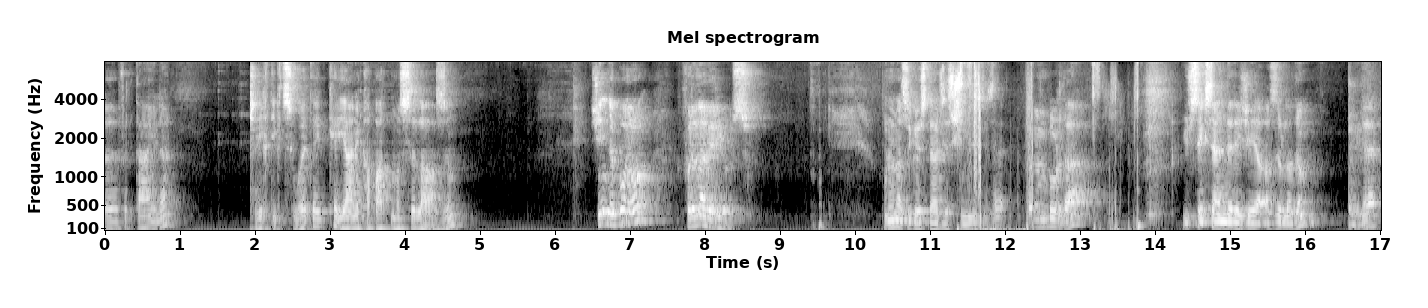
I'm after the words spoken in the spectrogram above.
e, verteilen. Richtig zudecken, yani kapatması lazım. Şimdi bunu fırına veriyoruz. Bunu nasıl göstereceğiz şimdi size? Fırın burada. 180 dereceye hazırladım. Şöyle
